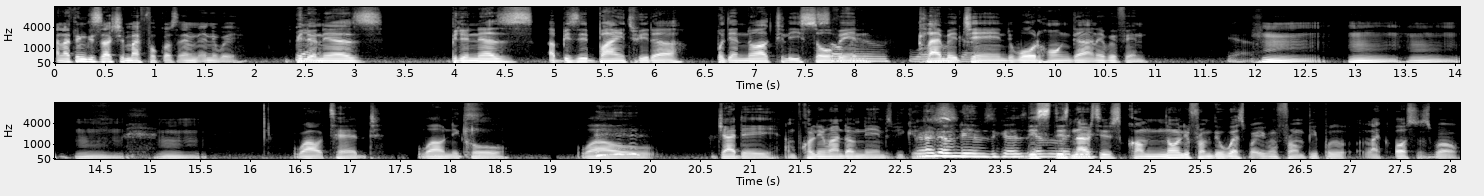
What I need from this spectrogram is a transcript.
and I think this is actually my focus. an- Anyway, billionaires, billionaires are busy buying Twitter, but they're not actually solving, Solving climate hunger. change, world hunger, and everything. Yeah. Hmm. Hmm. Hmm. Hmm. Hmm. Wow, Ted. Wow, Nicole. Wow, Jade. I'm calling random names because Random names because this these narratives come not only from the West, but even from people like us as well,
